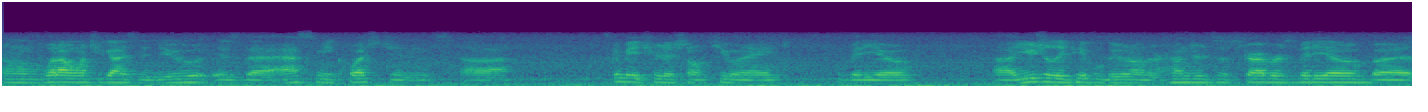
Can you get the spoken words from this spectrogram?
Um, what I want you guys to do is to ask me questions. Uh, it's going to be a traditional Q&A video uh, usually people do it on their 100 subscribers video, but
